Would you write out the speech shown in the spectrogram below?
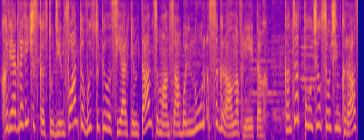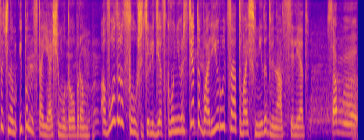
Хореографическая студия «Инфанта» выступила с ярким танцем, а ансамбль «Нур» сыграл на флейтах. Концерт получился очень красочным и по-настоящему добрым. А возраст слушателей детского университета варьируется от 8 до 12 лет. Самая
